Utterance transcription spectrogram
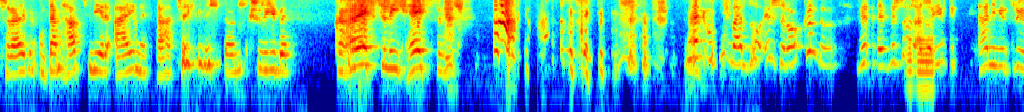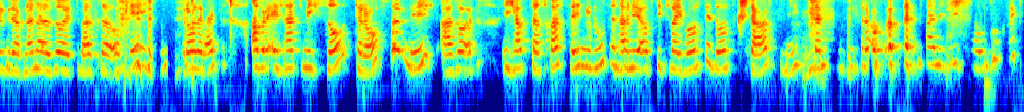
schreiben und dann hat mir eine tatsächlich dann geschrieben, grässlich hässlich. Nein, und ich war so erschrocken. Also irgendwie habe ich mir früher gedacht, nein, nein, so etwas, äh, okay, Rolle weiter. Aber es hat mich so getroffen, nicht? Also ich habe das fast zehn Minuten, habe ich auf die zwei Worte dort gestarrt, nicht? Dann, die Frau, dann habe ich die Frau geguckt.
